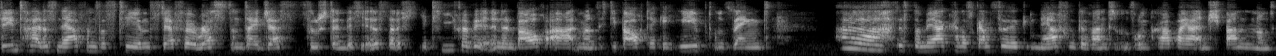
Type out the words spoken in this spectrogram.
den Teil des Nervensystems, der für Rest and Digest zuständig ist. Dadurch, je tiefer wir in den Bauch atmen und sich die Bauchdecke hebt und senkt, ah, desto mehr kann das ganze Nervengewand in unserem Körper ja entspannen. Und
